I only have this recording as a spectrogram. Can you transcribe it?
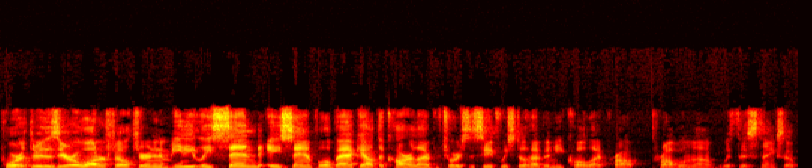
pour it through the zero water filter, and immediately send a sample back out to car Laboratories to see if we still have an E. coli pro problem uh, with this thing. So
